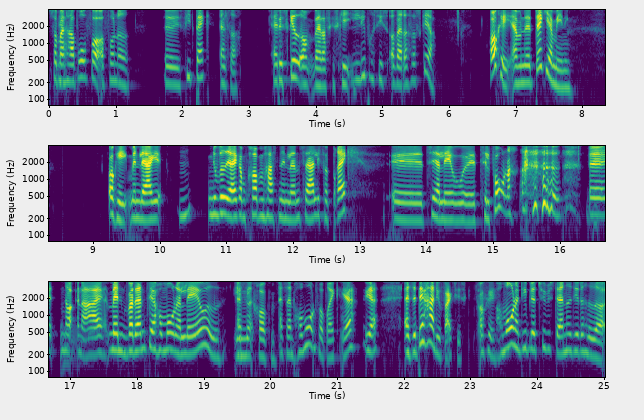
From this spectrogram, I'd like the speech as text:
Så man Ja. har brug for at få noget øh, feedback, altså At- Besked om, hvad der skal ske. lige præcis, og hvad der så sker. Okay, jamen øh, det giver mening. Okay, men Lærke, Mm. nu ved jeg ikke, om kroppen har sådan en eller anden særlig fabrik øh, til at lave øh, telefoner. Øh, nå, nej, men hvordan bliver hormoner lavet inde Altså- i kroppen? altså en hormonfabrik. Ja, Ja, altså det har de jo faktisk. okay. Hormoner, de bliver typisk dannet i det, der hedder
